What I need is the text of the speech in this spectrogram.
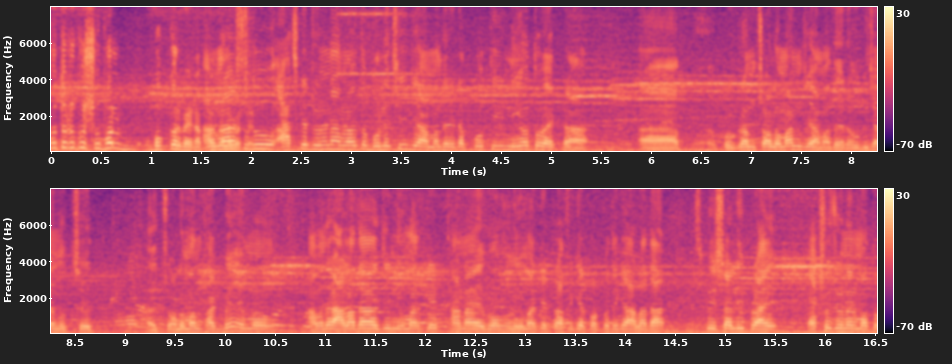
কতটুকু সুফল ভোগ করবেন আমরা শুধু আজকের জন্য না, আমরা হয়তো বলেছি যে আমাদের এটা প্রতিনিয়ত একটা প্রোগ্রাম চলমান যে আমাদের অভিযান উচ্ছেদ চলমান থাকবে এবং আমাদের আলাদা যে নিউ মার্কেট থানা এবং নিউ মার্কেট ট্রাফিকের পক্ষ থেকে আলাদা স্পেশালি প্রায় একশো জনের মতো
